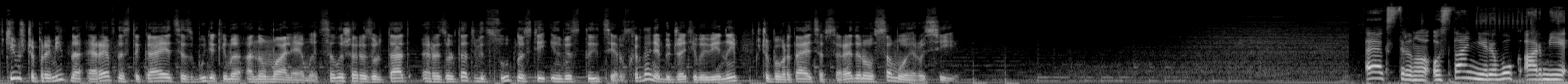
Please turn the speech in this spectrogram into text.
Втім, що примітна РФ не стикається з будь-якими аномаліями. Це лише результат результат відсутності інвестицій, розкрадання бюджетів і війни, що повертається всередину самої Росії. Екстрено останній ривок армії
